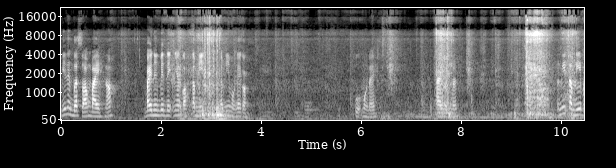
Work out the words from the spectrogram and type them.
มีหนึ่งเบอร์สองใบเนาะใบหนึ่งเป็นติยังก่อนตำนี้ตำนี้มองได้ก่อนผู้มองได้ใครมันมันมันมีตำนี้ใบ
